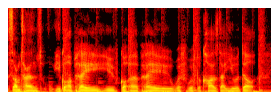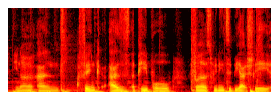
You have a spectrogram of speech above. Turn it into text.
sometimes you gotta play you've gotta play with with the cards that you were dealt you know? And i think as a people first we need to be actually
